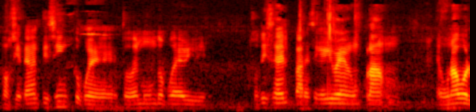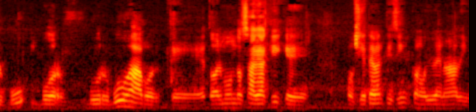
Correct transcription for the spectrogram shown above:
con 7.25 pues todo el mundo puede vivir. Eso dice él, parece que vive en un plan, en una burbu- bur- burbuja porque todo el mundo sabe aquí que con 7.25 no vive nadie.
